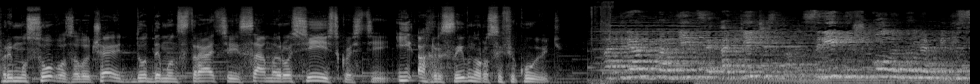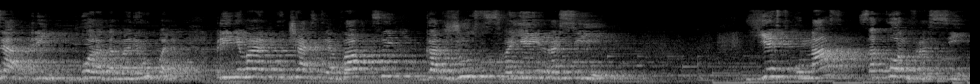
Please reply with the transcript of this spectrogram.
примусово залучають до демонстрації саме російськості і агресивно русифікують. Отряд гвардейцы Отечества средней школы номер 53 города Мариуполя принимает участие в акции «Горжусь своей Россией». Есть у нас закон в России,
